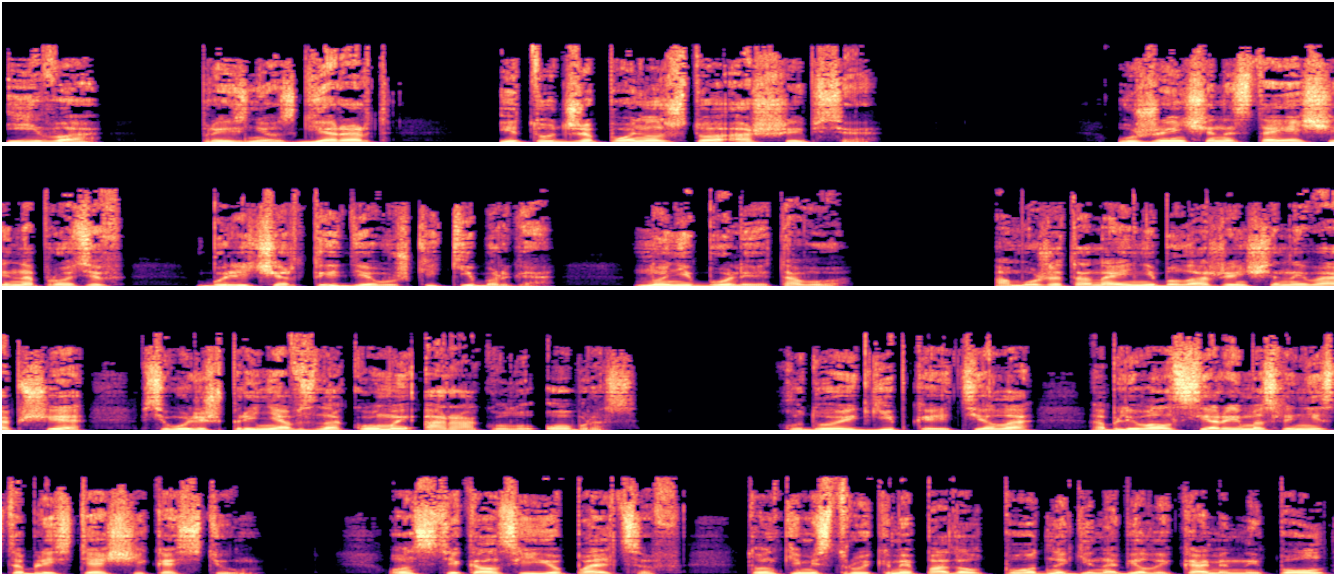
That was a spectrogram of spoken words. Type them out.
«Ива!» — произнес Герард, и тут же понял, что ошибся. У женщины, стоящей напротив, были черты девушки-киборга, но не более того. А может, она и не была женщиной вообще, всего лишь приняв знакомый оракулу образ. Худое гибкое тело обливал серый маслянисто-блестящий костюм. Он стекал с ее пальцев, тонкими струйками падал под ноги на белый каменный пол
